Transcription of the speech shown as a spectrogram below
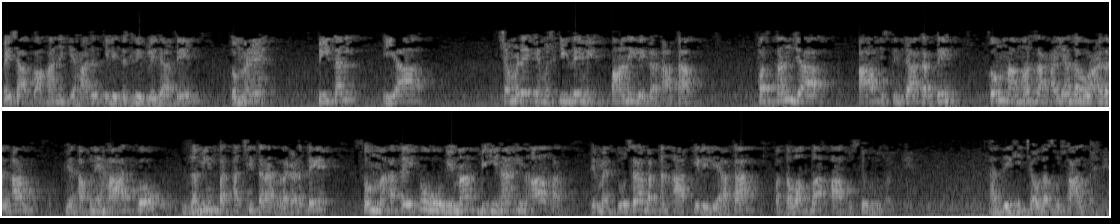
پیشاب پاخانے کی حاجت کے لیے تشریف لے جاتے، تو میں پیتل یا چمڑے کے مشکیزے میں پانی لے کر آتا۔ فستنجا آپ استنجا کرتے۔ ثم مسح يده على الارض۔ پھر اپنے ہاتھ کو زمین پر اچھی طرح رگڑتے۔ ثم اتيته بما باناء اخر پھر میں دوسرا برتن آپ کے لیے لے آتا، فتوضا، آپ اس سے وضو کرتے اب دیکھیے چودہ سو سال پہلے۔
